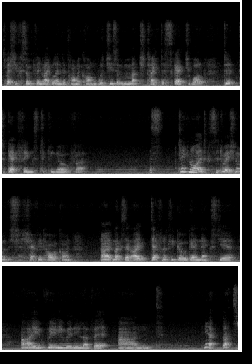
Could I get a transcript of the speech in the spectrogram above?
especially for something like London Comic Con, which is a much tighter schedule to, to get things ticking over. Taking all that into consideration over the Sh- Sheffield Horrorcon, I, like I said, I definitely go again next year. I really, really love it, and yeah, that's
